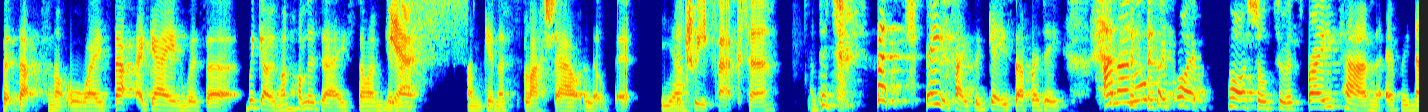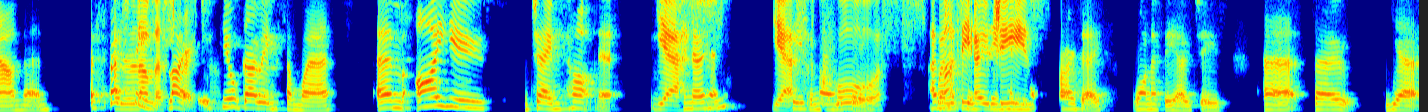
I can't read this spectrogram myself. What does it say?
But that's not always. That again was a. We're going on holiday, so I'm gonna. Yes. I'm gonna splash out a little bit. Yeah. The treat factor. The treat factor. Get yourself ready. And I'm also quite partial to a spray tan every now and then especially like if you're going somewhere. Um, I use James Harknett. Yes, you know him. Yes, of course. I'm one of the OGs. Friday, one of the OGs. Uh, so yeah,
